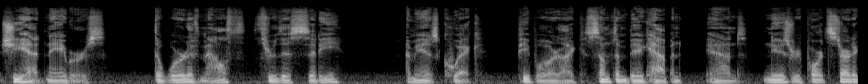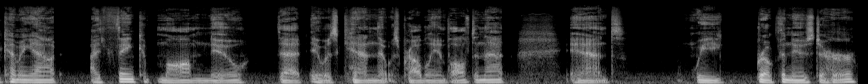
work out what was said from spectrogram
she had neighbors. The word of mouth through this city, I mean, it's quick. People are like, something big happened. And news reports started coming out. I think mom knew that it was Ken that was probably involved in that. And we broke the news to her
